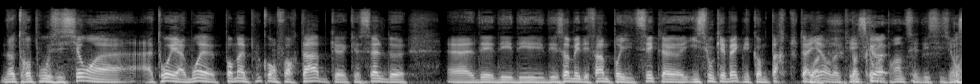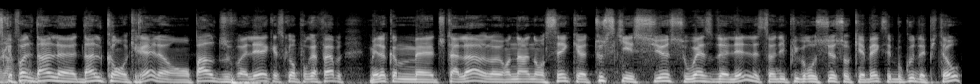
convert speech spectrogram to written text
notre opposition à, toi et à moi est pas mal plus confortable que, que celle de des, des, des, hommes et des femmes politiques ici au Québec, mais comme partout ailleurs, là, qui parce que, prendre ces décisions. Parce que Paul, dans le dans le concret, là, on parle du volet, qu'est-ce qu'on pourrait faire, mais là, comme tout à l'heure, on a annoncé que tout ce qui est CIUS ouest de l'île, c'est un des plus gros CIUS au Québec, c'est beaucoup d'hôpitaux.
